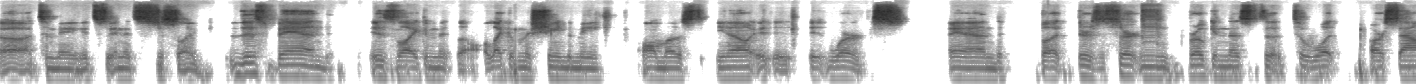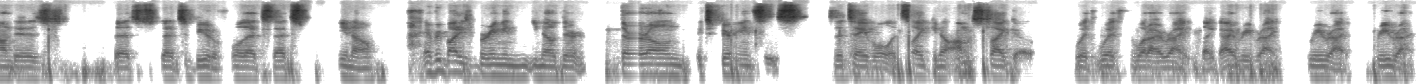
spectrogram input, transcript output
uh, to me. It's and it's just like this band is like a like a machine to me almost. You know, it it, it works, and but there's a certain brokenness to to what our sound is. That's that's beautiful. That's that's you know everybody's bringing you know their their own experiences to the table. It's like you know I'm a psycho with with what I write. Like I rewrite, rewrite, rewrite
